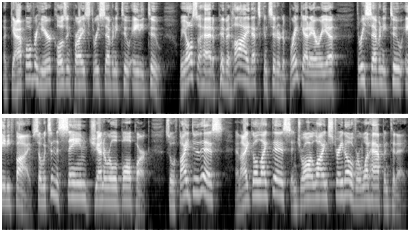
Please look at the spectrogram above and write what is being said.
a gap over here, closing price 372.82. We also had a pivot high, that's considered a breakout area, 372.85. So it's in the same general ballpark. So if I do this and I go like this and draw a line straight over, what happened today?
